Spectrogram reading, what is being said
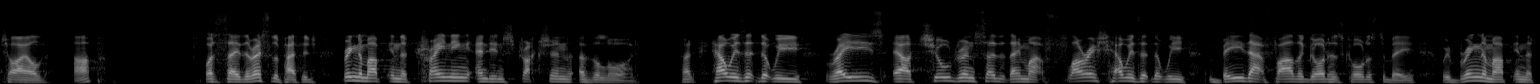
child up. What to say? The rest of the passage bring them up in the training and instruction of the Lord. Right? How is it that we raise our children so that they might flourish? How is it that we be that father God has called us to be? We bring them up in the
